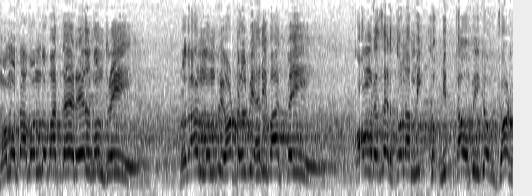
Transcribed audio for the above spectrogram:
মমতা বন্দ্যোপাধ্যায় রেলমন্ত্রী, প্রধানমন্ত্রী অটল বিহারী বাজপেয়ী, কংগ্রেসের তোলা মিথ্যা অভিযোগ জর্জ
